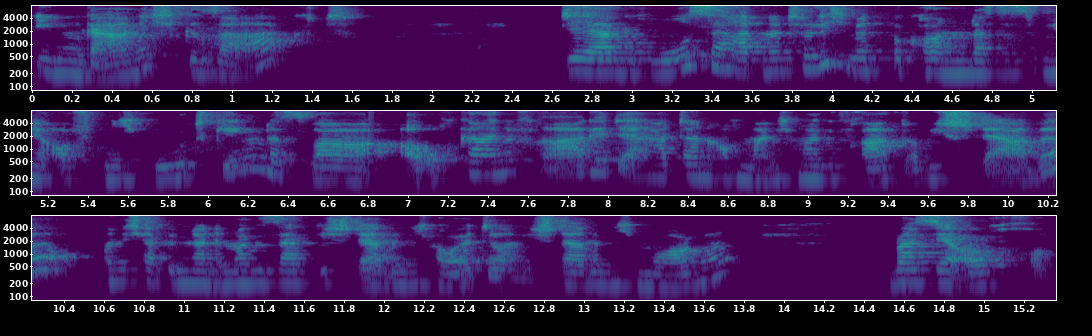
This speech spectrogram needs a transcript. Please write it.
ihnen gar nicht gesagt. Der Große hat natürlich mitbekommen, dass es mir oft nicht gut ging. Das war auch keine Frage. Der hat dann auch manchmal gefragt, ob ich sterbe. Und ich habe ihm dann immer gesagt, ich sterbe nicht heute und ich sterbe nicht morgen. Was ja auch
